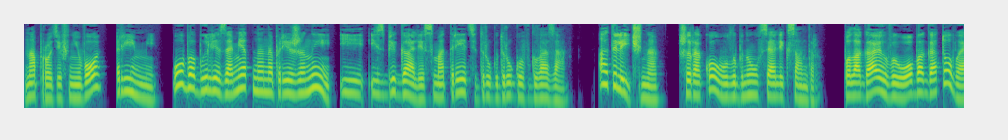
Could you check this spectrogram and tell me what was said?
Напротив него — Римми. Оба были заметно напряжены и избегали смотреть друг другу в глаза. Отлично, широко улыбнулся Александр. Полагаю, вы оба готовы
